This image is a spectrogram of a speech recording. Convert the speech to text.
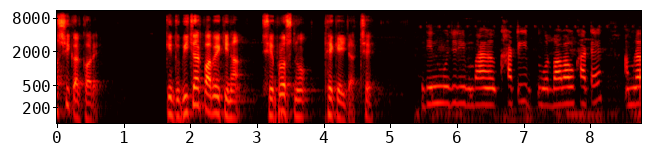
অস্বীকার করে। কিন্তু বিচার পাবে কিনা সে প্রশ্ন থেকেই যাচ্ছে। দিন মজুরি বা খাটি ওর বাবাও খাটে। আমরা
